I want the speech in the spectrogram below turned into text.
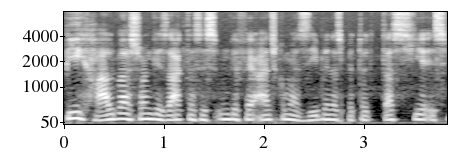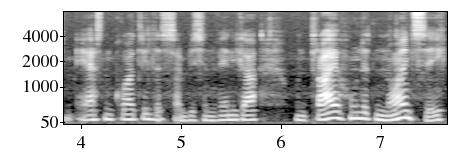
Pi halber schon gesagt, das ist ungefähr 1,7. Das bedeutet, das hier ist im ersten Quartil, das ist ein bisschen weniger. Und 390,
